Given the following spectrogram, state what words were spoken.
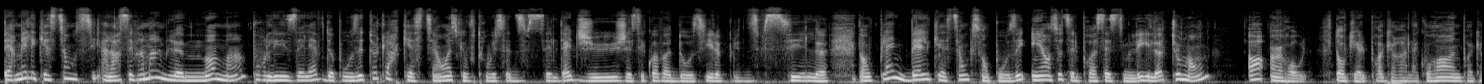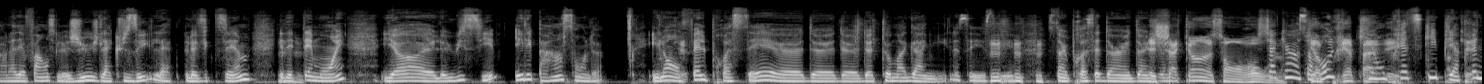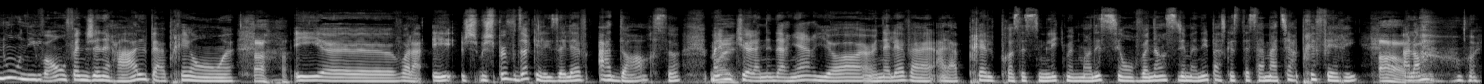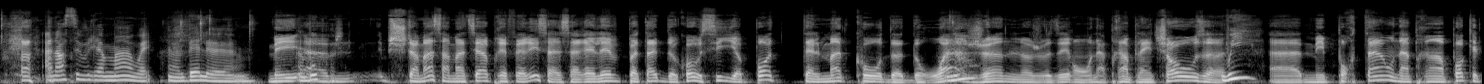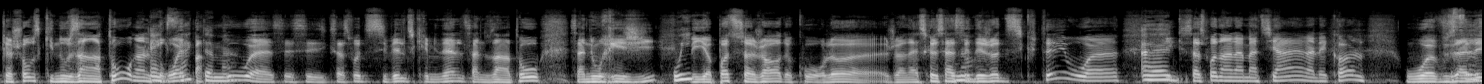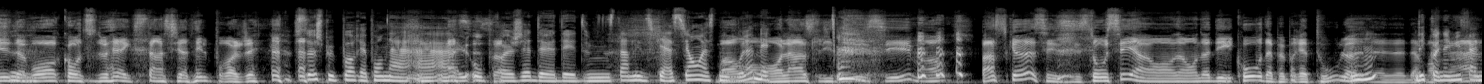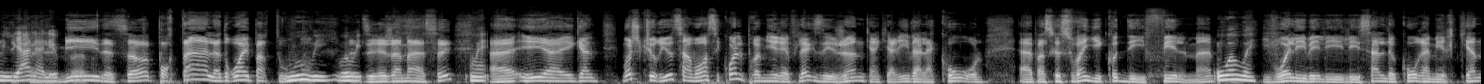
permet les questions aussi. Alors, c'est vraiment le moment pour les élèves de poser toutes leurs questions. Est-ce que vous trouvez ça difficile d'être juge? C'est quoi votre dossier le plus difficile? Donc, plein de belles questions qui sont posées. Et ensuite, c'est le procès simulé. Et là, tout le monde a un rôle. Donc, il y a le procureur de la couronne, le procureur de la défense, le juge, l'accusé, la, le victime, il y a des témoins, il y a euh, le huissier et les parents sont là. Et là, on fait le procès euh, de, de, de Thomas Gagné. C'est un procès d'un d'un Et chacun a son rôle. Chacun a qui son rôle, qui ont pratiqué. Puis après, nous, on y va, on fait une générale, puis après, on... euh, Ah. Et euh, voilà. Et je, je peux vous dire que les élèves adorent ça. Même Ouais. que l'année dernière, il y a un élève à, à après le procès simulé qui me demandait si on revenait en sixième année parce que c'était sa matière préférée. Ah, Alors, ouais. Alors c'est vraiment ouais, un bel... euh, Mais Un beau euh, projet. justement, sa matière préférée, ça, ça relève peut-être de quoi aussi? Il n'y a pas tellement de cours de droit Non. jeune, là, je veux dire, on apprend plein de choses. euh, Oui. euh, mais pourtant, on n'apprend pas quelque chose qui nous entoure. Hein, le droit est partout, euh, c'est- que ce soit du civil, du criminel, ça nous entoure, ça nous régit. Oui. Mais il n'y a pas de ce genre de cours-là, euh, jeune. Est-ce que ça s'est déjà discuté ou que ça soit dans la matière à l'école? Ou euh, vous Ça, allez je- devoir continuer à extensionner le projet? Ça, je peux pas répondre à, à- à- C'est au ça. projet de, de- du ministère de l'Éducation à ce Bon, niveau-là, on, mais on lance l'idée ici, bon, parce que c'est aussi, hein, on, on a des cours d'à peu près tout, de D'économie morale, familiale à l'époque. de ça. Pourtant, le droit est partout. Oui, Bon, oui, oui, Je oui. le dirai jamais assez. Ouais. Euh, et euh, également, moi, je suis curieux de savoir, c'est quoi le premier réflexe des jeunes quand ils arrivent à la cour? Euh, parce que souvent ils écoutent des films, hein, Ouais, ouais. ils voient les, les, les salles de cours américaines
